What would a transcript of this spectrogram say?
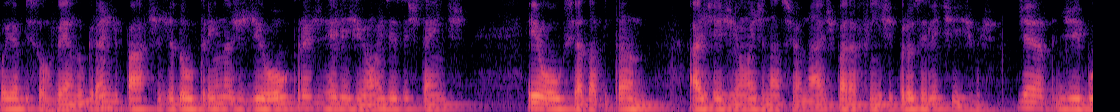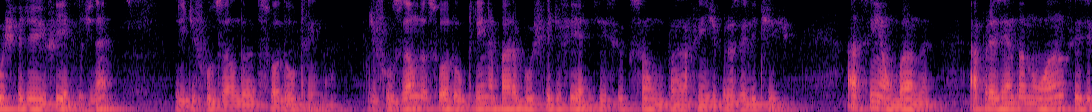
foi absorvendo grande parte de doutrinas de outras religiões existentes e ou se adaptando às regiões nacionais para fins de proselitismos, de, de busca de fiéis, né? E difusão da sua doutrina. Difusão da sua doutrina para busca de fiéis, isso são para fins de proselitismo. Assim, a Umbanda apresenta nuances e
